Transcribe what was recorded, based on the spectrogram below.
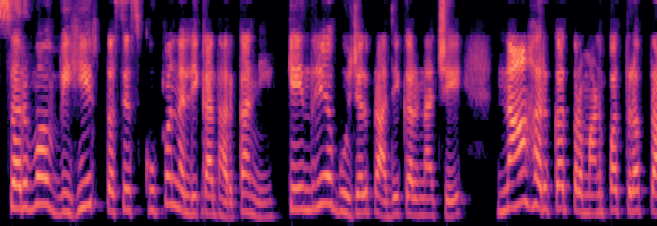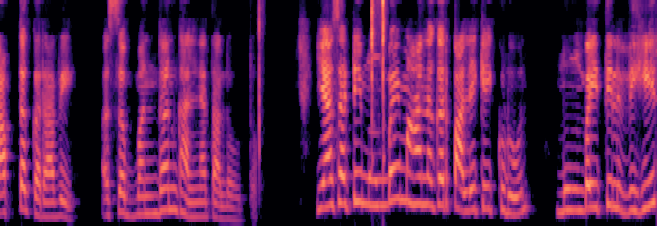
सर्व विहीर तसेच कूपनलिका धारकांनी केंद्रीय भूजल प्राधिकरणाचे ना हरकत प्रमाणपत्र प्राप्त करावे असं बंधन घालण्यात आलं होतं. यासाठी मुंबई महानगरपालिकेकडून मुंबईतील विहीर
